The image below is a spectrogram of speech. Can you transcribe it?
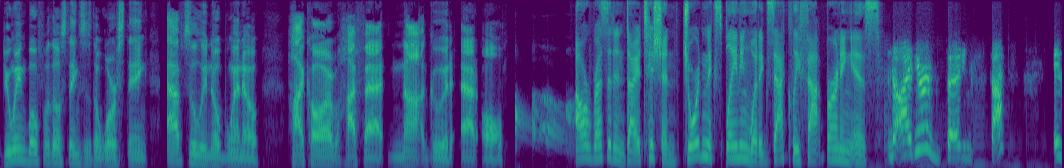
Doing both of those things is the worst thing. Absolutely no bueno. High carb, high fat, not good at all. Our resident dietitian, Jordan, explaining what exactly fat burning is. The idea of burning fat is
